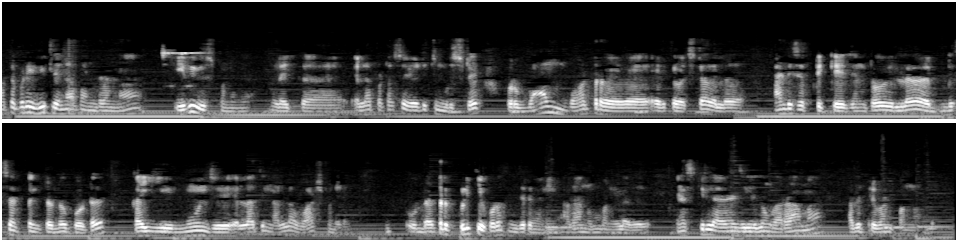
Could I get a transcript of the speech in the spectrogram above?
மற்றபடி வீட்டில் என்ன பண்ணுறோம்னா இது யூஸ் பண்ணுங்கள் லைக் எல்லா பட்டாசும் வெடித்து முடிச்சுட்டு ஒரு வார்ம் வாட்டர் எடுத்து வச்சுட்டு அதில் ஆன்டிசெப்டிக் ஏஜென்ட்டோ இல்லை டிஸ்இன்ஃபெக்டோ போட்டு கை மூஞ்சு எல்லாத்தையும் நல்லா வாஷ் பண்ணிடுங்க. ஒரு பெட்டர் குளிக்க கூட செஞ்சுருங்க நீங்கள் அதான் ரொம்ப நல்லது. ஏன்னா ஸ்கில் அலர்ஜி எதுவும் வராமல் அது ப்ரிவெண்ட் பண்ணும்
